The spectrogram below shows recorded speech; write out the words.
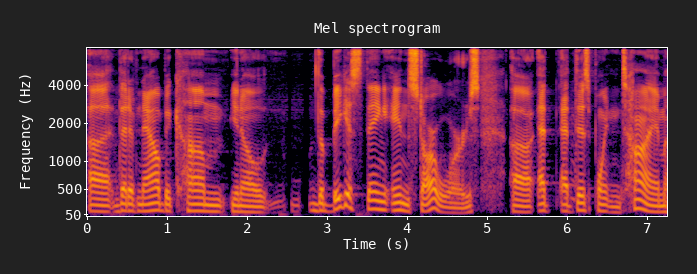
uh, that have now become you know the biggest thing in Star Wars uh, at at this point in time.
